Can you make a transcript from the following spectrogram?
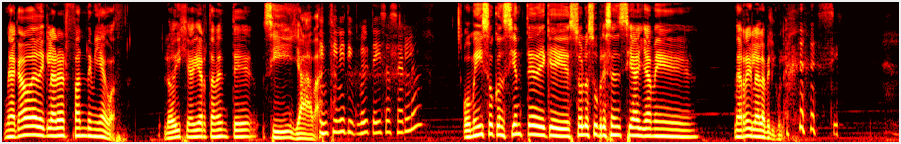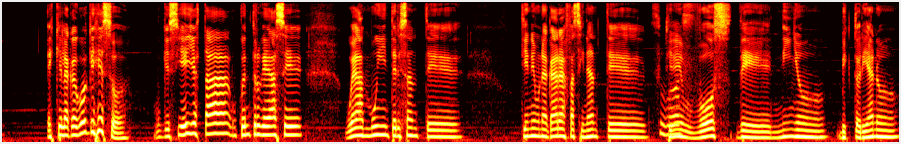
me acabo de declarar fan de Mia Goth. Lo dije abiertamente, sí, ya va. ¿Infinity Pool te hizo hacerlo? O me hizo consciente de que solo su presencia ya me, me arregla la película. sí. Es que la cagó que es eso. Que si ella está, encuentro que hace weas muy interesantes. Tiene una cara fascinante. Su tiene voz. voz de niño victoriano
